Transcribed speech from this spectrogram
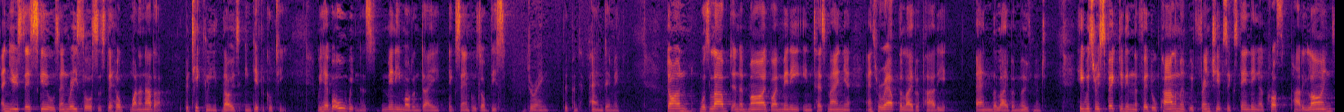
and use their skills and resources to help one another, particularly those in difficulty. We have all witnessed many modern-day examples of this during the pandemic. Don was loved and admired by many in Tasmania and throughout the Labor Party and the Labor movement. He was respected in the federal parliament with friendships extending across party lines.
